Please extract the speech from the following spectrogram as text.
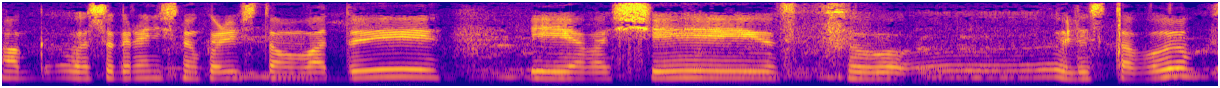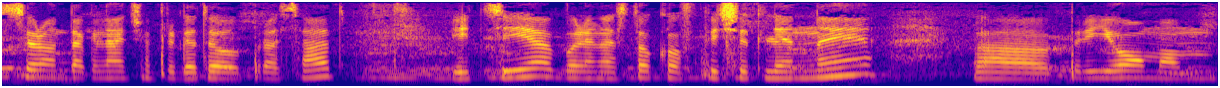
с ограниченным количеством воды и овощей листовых, все равно так или иначе приготовил просад, и те были настолько впечатлены э, приемом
